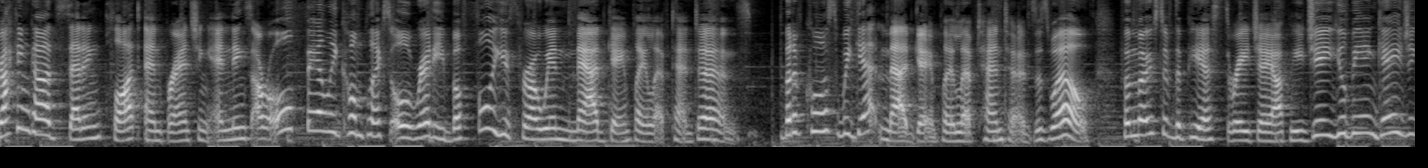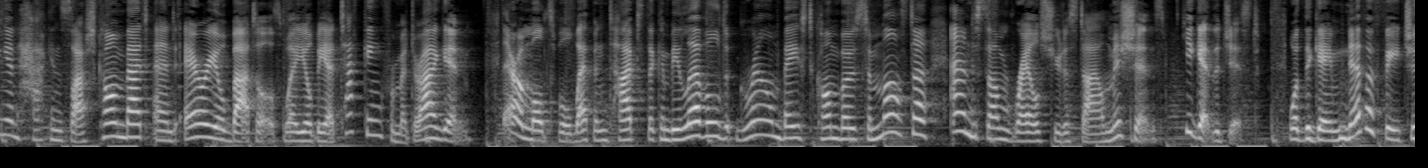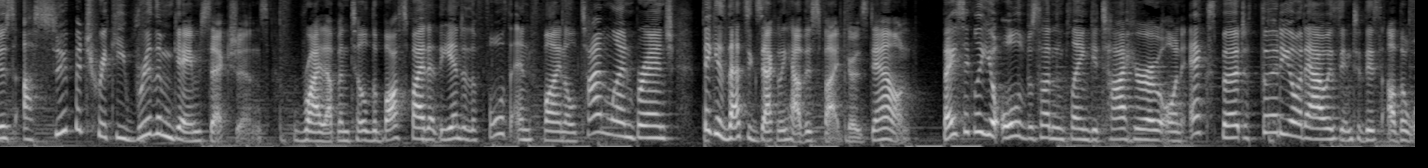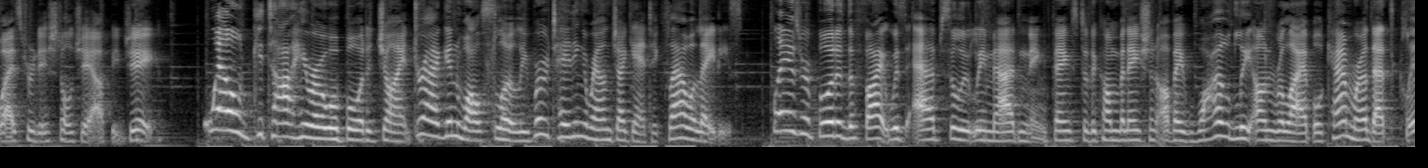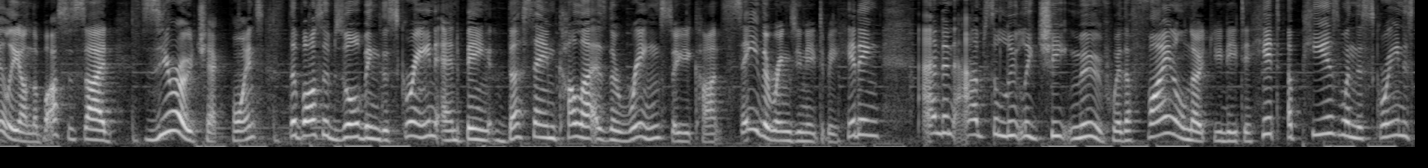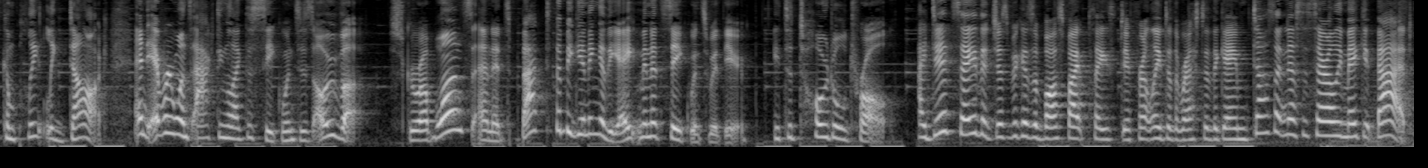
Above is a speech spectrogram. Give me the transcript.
Drakengard's setting, plot, and branching endings are all fairly complex already before you throw in mad gameplay left hand turns. But of course, we get mad gameplay left hand turns as well. For most of the PS3 JRPG, you'll be engaging in hack and slash combat and aerial battles where you'll be attacking from a dragon. There are multiple weapon types that can be leveled, ground based combos to master, and some rail shooter style missions. You get the gist. What the game never features are super tricky rhythm game sections, right up until the boss fight at the end of the fourth and final timeline branch, because that's exactly how this fight goes down. Basically, you're all of a sudden playing Guitar Hero on Expert 30 odd hours into this otherwise traditional JRPG. Well, Guitar Hero aboard a giant dragon while slowly rotating around gigantic flower ladies. Players reported the fight was absolutely maddening thanks to the combination of a wildly unreliable camera that's clearly on the boss's side, zero checkpoints, the boss absorbing the screen and being the same color as the rings so you can't see the rings you need to be hitting, and an absolutely cheap move where the final note you need to hit appears when the screen is completely dark and everyone's acting like the sequence is over. Screw up once and it's back to the beginning of the 8 minute sequence with you. It's a total troll. I did say that just because a boss fight plays differently to the rest of the game doesn't necessarily make it bad.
